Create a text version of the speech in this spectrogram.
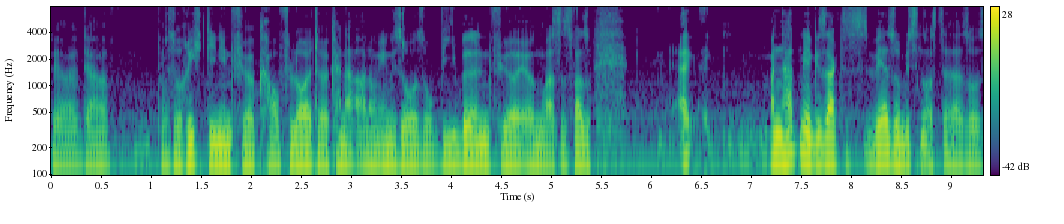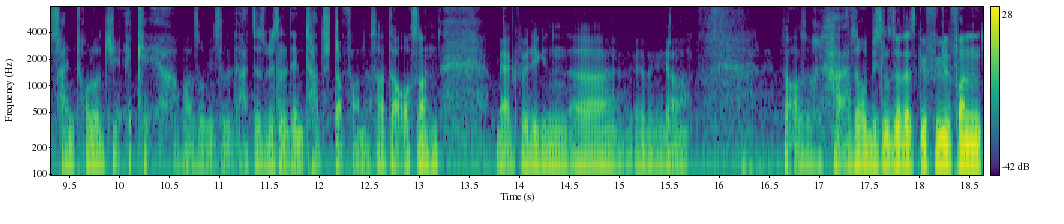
der, der so Richtlinien für Kaufleute, keine Ahnung, irgendwie so, so Bibeln für irgendwas. Das war so, man hat mir gesagt, es wäre so ein bisschen aus der so Scientology-Ecke. Er war so ein bisschen, hatte so ein bisschen den Touch davon. Das hatte auch so einen merkwürdigen, äh, ja, hatte auch ein bisschen so das Gefühl von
